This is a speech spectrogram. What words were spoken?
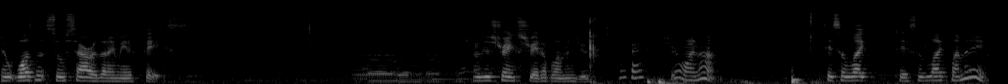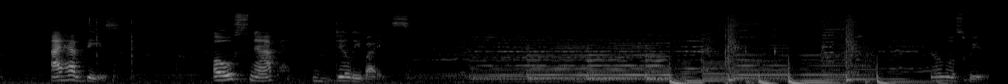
it wasn't so sour that I made a face. I just drank straight up lemon juice. Okay, sure, why not? Tasted like tasted like lemonade. I have these. Oh snap dilly bites. They're a little sweet.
